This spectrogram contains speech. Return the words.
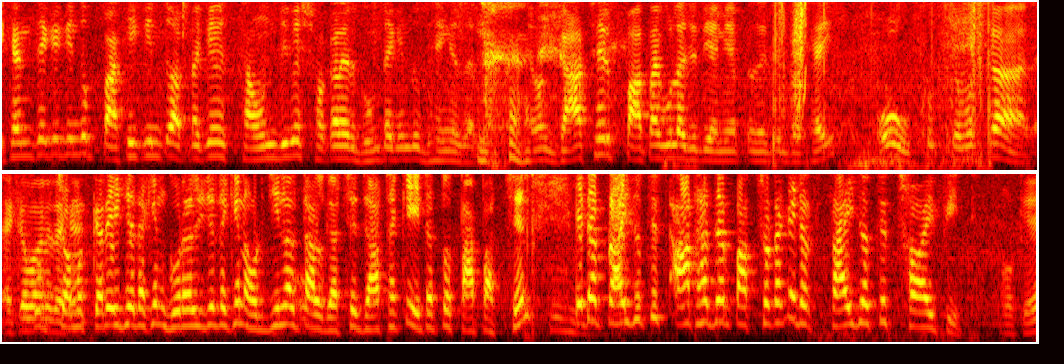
এখান থেকে কিন্তু পাখি কিন্তু আপনাকে সাউন্ড দিবে সকালের ঘুমটা কিন্তু ভেঙে যাবে। এবং গাছের পাতাগুলা যদি আমি আপনাদেরকে দেখাই। ও খুব চমৎকার। একেবারে চমৎকার। এই যে দেখেন গোড়ালিটা দেখেন অরিজিনাল তাল গাছে যা থাকে এটা তো তা পাচ্ছেন। এটা প্রাইস হচ্ছে আট হাজার পাঁচশো টাকা এটার সাইজ হচ্ছে ছয় ফিট ওকে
